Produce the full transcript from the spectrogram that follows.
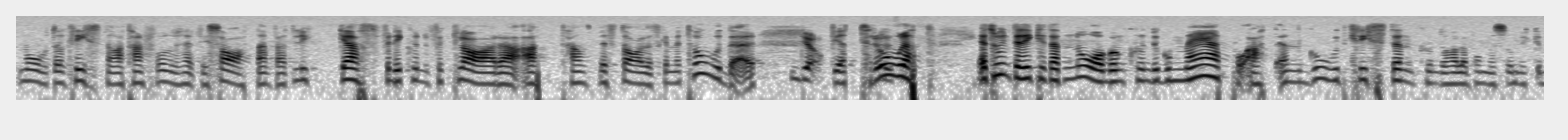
mot de kristna och att han sålde sig till Satan för att lyckas. För det kunde förklara att hans bestialiska metoder Ja. för jag tror att jag tror inte riktigt att någon kunde gå med på att en god kristen kunde hålla på med så mycket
